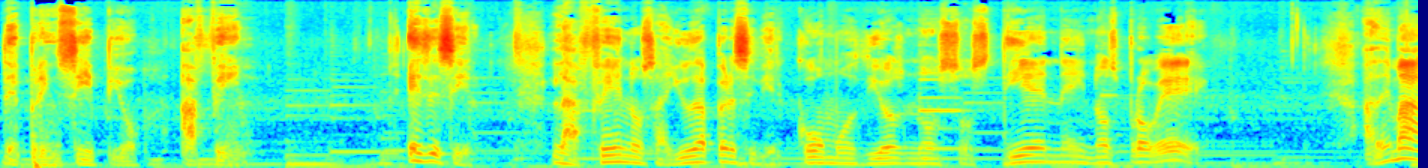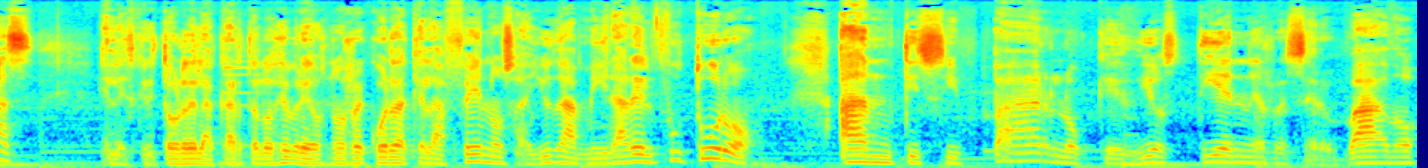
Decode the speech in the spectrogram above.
de principio a fin. Es decir, la fe nos ayuda a percibir cómo Dios nos sostiene y nos provee. Además, el escritor de la carta a los hebreos nos recuerda que la fe nos ayuda a mirar el futuro, a anticipar lo que Dios tiene reservado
